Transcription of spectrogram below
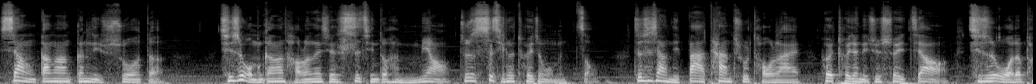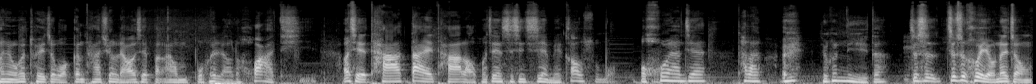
像刚刚跟你说的，其实我们刚刚讨论那些事情都很妙，就是事情会推着我们走。就是像你爸探出头来，会推着你去睡觉。其实我的朋友会推着我跟他去聊一些本来我们不会聊的话题，而且他带他老婆这件事情其实也没告诉我。我忽然间他来，哎，有个女的，就是就是会有那种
